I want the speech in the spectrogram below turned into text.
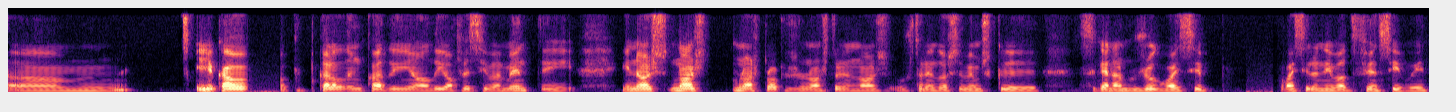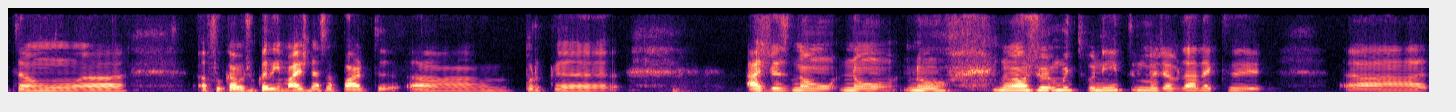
um, e acaba por pecar ali um bocadinho ali ofensivamente e, e nós, nós, nós próprios, nós, nós, os treinadores sabemos que se ganharmos o jogo vai ser vai ser a nível defensivo. Então uh, focamos um bocadinho mais nessa parte, uh, porque às vezes não, não, não, não é um jogo muito bonito, mas a verdade é que uh,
